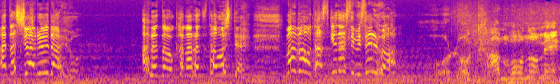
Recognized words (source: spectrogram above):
私はルーダーよあなたを必ず倒してママを助け出してみせるわ。愚か者め。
